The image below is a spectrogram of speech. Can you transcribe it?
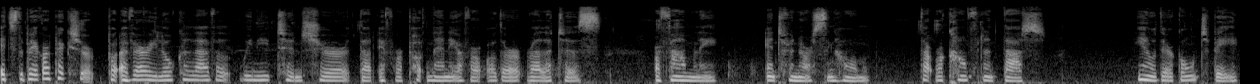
it's the bigger picture, but at a very local level, we need to ensure that if we're putting any of our other relatives or family into a nursing home, that we're confident that, you know, they're going to be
